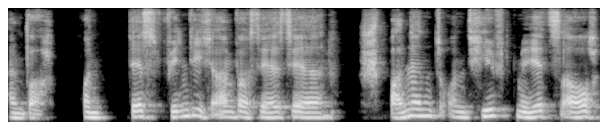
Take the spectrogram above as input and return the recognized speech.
einfach. Und das finde ich einfach sehr, sehr spannend und hilft mir jetzt auch,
